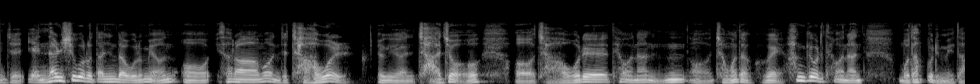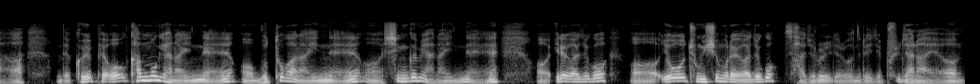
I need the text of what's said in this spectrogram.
이제 옛날식으로 따진다고 그러면 어 이 사람은 이제 자월 여기가 자죠. 어, 자월에 태어난 어, 정화다 그거에 한겨울에 태어난 모닥불입니다. 근데 그 옆에 어, 간목이 하나 있네. 어, 무토가 하나 있네. 어, 신금이 하나 있네. 어, 이래 가지고 어, 요 중심으로 해 가지고 사주를 여러분들이 이제 풀잖아요.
